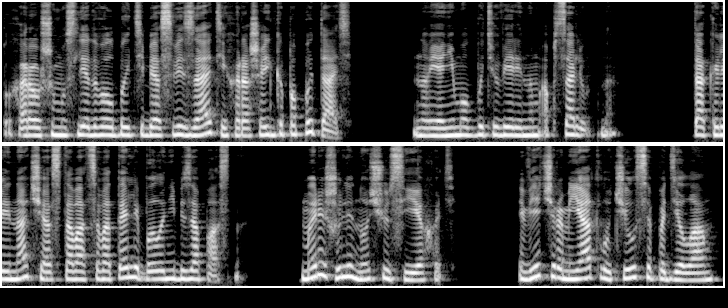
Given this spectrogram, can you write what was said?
«По-хорошему, следовало бы тебя связать и хорошенько попытать. Но я не мог быть уверенным абсолютно. Так или иначе, оставаться в отеле было небезопасно. Мы решили ночью съехать. Вечером я отлучился по делам,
